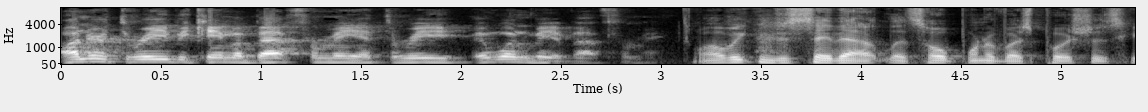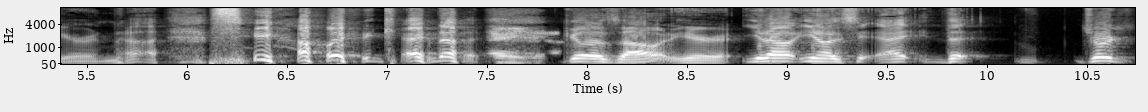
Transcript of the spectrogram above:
under three became a bet for me. At three, it wouldn't be a bet for me. Well, we can just say that. Let's hope one of us pushes here and uh, see how it kind of goes out here. You know, you know, see, I, the Georgia,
